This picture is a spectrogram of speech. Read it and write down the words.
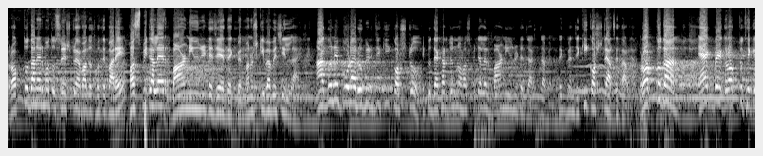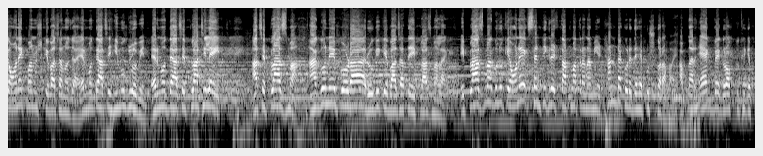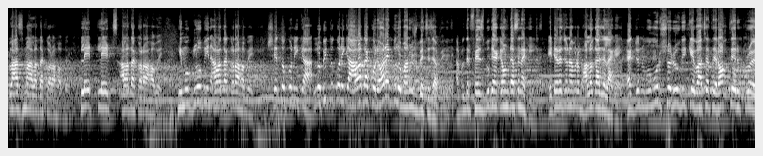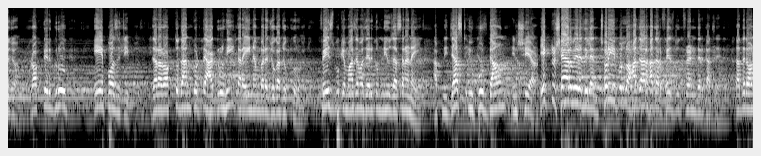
রক্তদানের মতো শ্রেষ্ঠ আবাদত হতে পারে হসপিটালের বার্ন ইউনিটে যেয়ে দেখবেন। মানুষ কীভাবে চিল্লায়? আগুনে পোড়া রোগীর যে কি কষ্ট? একটু দেখার জন্য হসপিটালের বার্ন ইউনিটে যাবেন। দেখবেন যে কি কষ্টে আছে তারা। রক্তদান! এক ব্যাগ রক্ত থেকে অনেক মানুষকে বাঁচানো যায়। এর মধ্যে আছে হিমোগ্লোবিন, এর মধ্যে আছে প্লাটিলেট আছে প্লাজমা। আগুনে পোড়া রোগীকে বাঁচাতে এই প্লাজমা লাগে। এই প্লাজমা গুলোকে অনেক সেন্টিগ্রেড তাপমাত্রা নামিয়ে ঠান্ডা করে দেহে পুশ করা হয়। আপনার এক ব্যাগ রক্ত থেকে প্লাজমা আলাদা করা হবে। প্লেটলেটস আলাদা করা হবে। হিমোগ্লোবিন আলাদা করা হবে। শ্বেতকণিকা লোহিত কণিকা আলাদা করে অনেকগুলো মানুষ বেঁচে যাবে। আপনাদের ফেসবুক অ্যাকাউন্ট আছে নাকি? এটার জন্য আমরা ভালো কাজে লাগাই। একজন মুমূর্ষ রোগীকে বাঁচাতে রক্তের প্রয়োজন। রক্তের গ্রুপ এ পজিটিভ যারা রক্ত দান করতে আগ্রহী, তারা এই নাম্বারে যোগাযোগ করুন। ফেসবুকে মাঝে মাঝে এরকম নিউজ আসে না নাই? আপনি just you put down in share একটু শেয়ার মেরে দিলেন, ছড়িয়ে পড়ল হাজার হাজার ফেসবুক ফ্রেন্ডদের কাছে। তাদের অনেক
